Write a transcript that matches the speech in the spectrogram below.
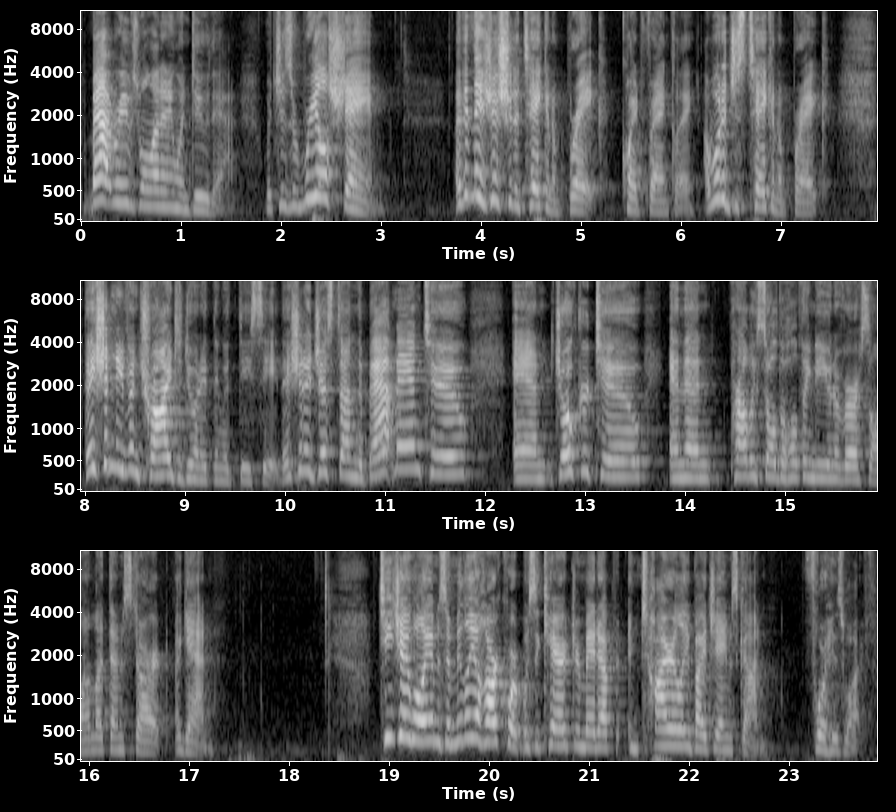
But Matt Reeves won't let anyone do that, which is a real shame. I think they just should have taken a break, quite frankly. I would have just taken a break. They shouldn't even try to do anything with DC. They should have just done the Batman 2 and Joker 2 and then probably sold the whole thing to Universal and let them start again. TJ Williams, Emilia Harcourt was a character made up entirely by James Gunn for his wife.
